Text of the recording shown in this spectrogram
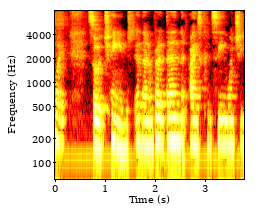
like so it changed and then but then i could see when she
